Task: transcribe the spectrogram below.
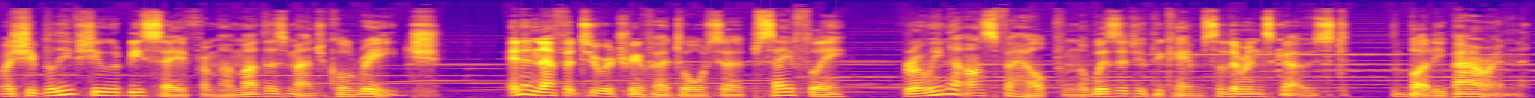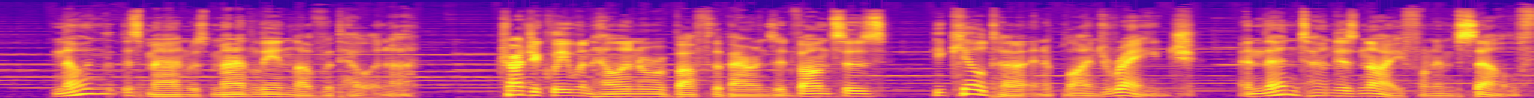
where she believed she would be safe from her mother's magical reach. In an effort to retrieve her daughter safely, Rowena asked for help from the wizard who became Slytherin's ghost, the Bloody Baron, knowing that this man was madly in love with Helena. Tragically, when Helena rebuffed the Baron's advances, he killed her in a blind rage, and then turned his knife on himself.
